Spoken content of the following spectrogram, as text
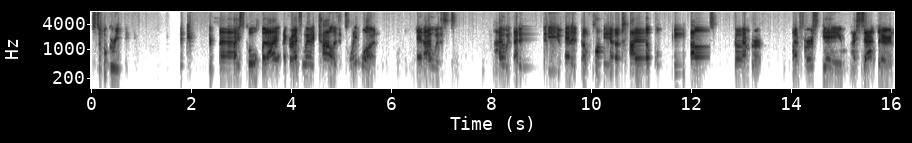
So green high school, but I, I graduated college at 21, and I was I was I didn't the advantage of playing at a high level in college. Remember my first game, I sat there and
